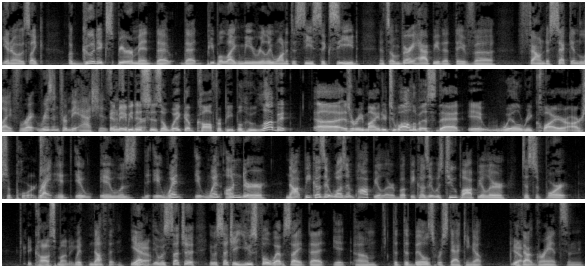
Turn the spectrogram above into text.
You know, it's like a good experiment that that people like me really wanted to see succeed. And so I'm very happy that they've uh, found a second life, ri- risen from the ashes. and maybe this is a wake up call for people who love it uh, as a reminder to all of us that it will require our support. Right. It it it was it went it went under not because it wasn't popular, but because it was too popular to support It costs money. with nothing. Yeah, Yeah. it was such a it was such a useful website that it um that the bills were stacking up Yeah. without grants and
